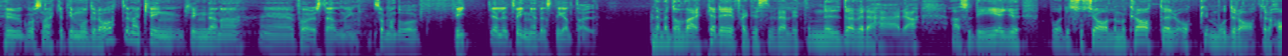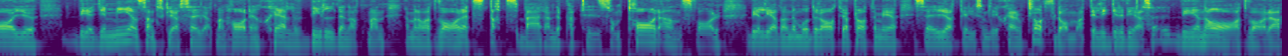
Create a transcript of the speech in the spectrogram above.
hur går snacket i Moderaterna kring, kring denna eh, föreställning som man då fick eller tvingades delta i? Nej, men de verkade faktiskt väldigt nöjda över det här. Alltså det är ju både socialdemokrater och moderater har ju det gemensamt skulle jag säga att man har den självbilden att man, jag menar, att vara ett statsbärande parti som tar ansvar. Det ledande moderater jag pratar med säger ju att det, liksom, det är självklart för dem att det ligger i deras DNA att vara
